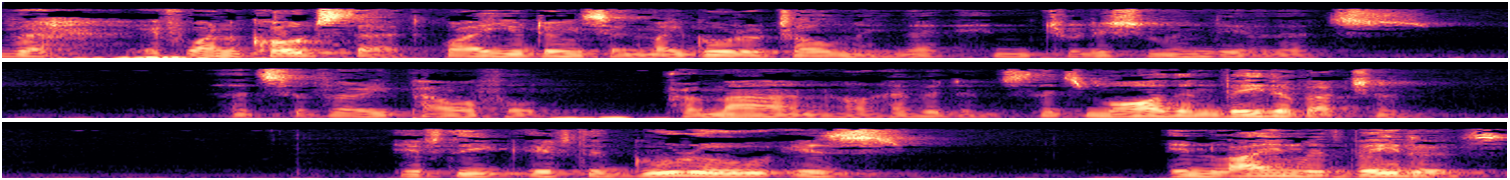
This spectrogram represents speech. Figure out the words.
if one quotes that, why are you doing something? My Guru told me that in traditional India, that's, that's a very powerful praman or evidence. That's more than Veda Vachan. If the, if the Guru is in line with Vedas,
